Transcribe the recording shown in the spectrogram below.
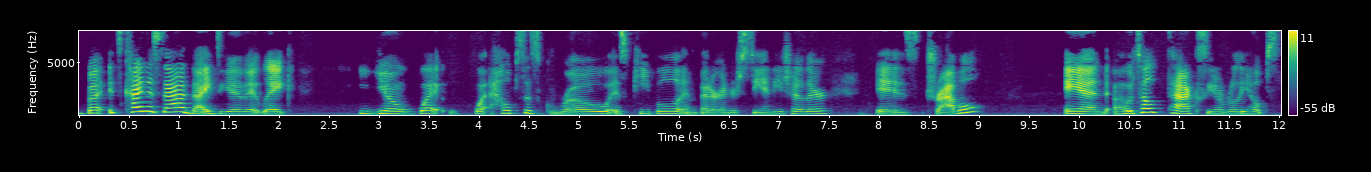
But it's kind of sad the idea that like you know what what helps us grow as people and better understand each other is travel. And a hotel tax, you know, really helps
